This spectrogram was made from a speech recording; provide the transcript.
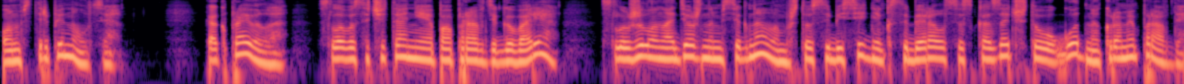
Он встрепенулся. Как правило, словосочетание «по правде говоря» служило надежным сигналом, что собеседник собирался сказать что угодно, кроме правды.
